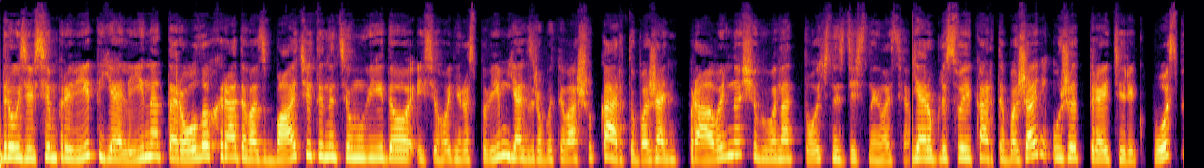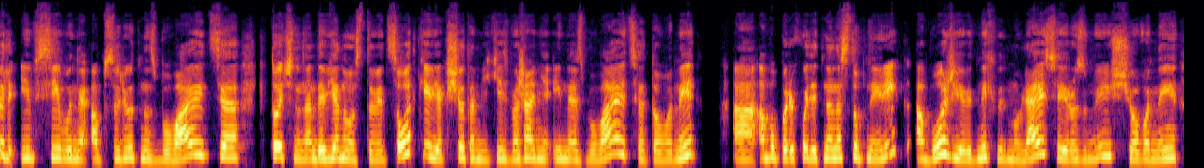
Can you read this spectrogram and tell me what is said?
Друзі, всім привіт! Я Ліна, таролог. Рада вас бачити на цьому відео. І сьогодні розповім, як зробити вашу карту бажань правильно, щоб вона точно здійснилася. Я роблю свої карти бажань уже третій рік поспіль, і всі вони абсолютно збуваються точно на 90%. Якщо там якісь бажання і не збуваються, то вони або переходять на наступний рік, або ж я від них відмовляюся і розумію, що вони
